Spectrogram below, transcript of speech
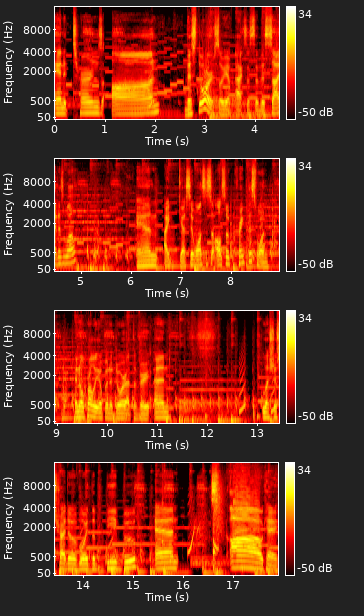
and it turns on this door, so we have access to this side as well. And I guess it wants us to also crank this one. And it'll probably open a door at the very end. Let's just try to avoid the Bee-Boop and... Ah, okay.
